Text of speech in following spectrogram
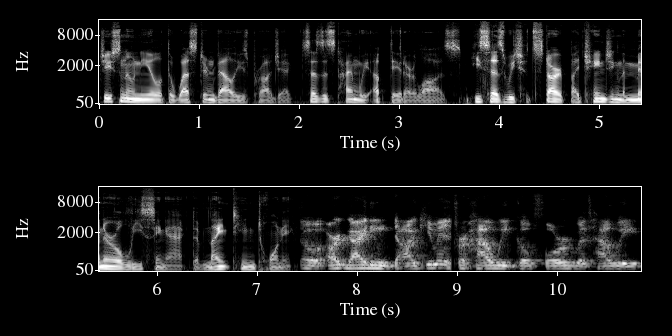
Jason O'Neill at the Western Values Project says it's time we update our laws. He says we should start by changing the Mineral Leasing Act of 1920. So, our guiding document for how we go forward with how we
